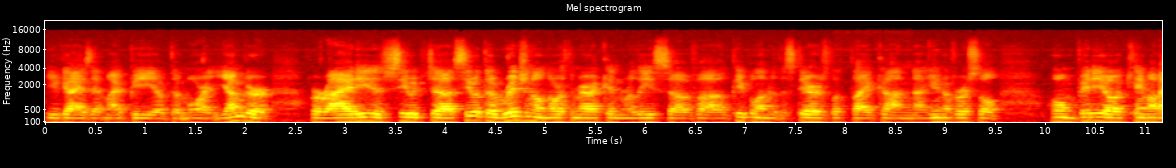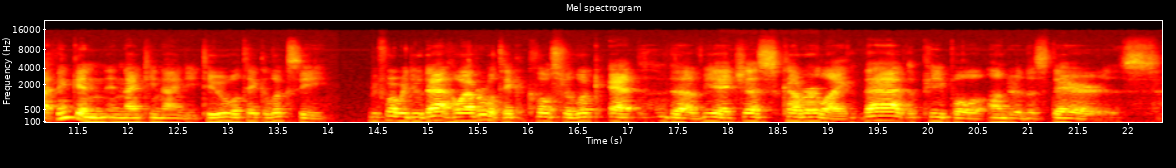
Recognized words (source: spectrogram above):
you guys that might be of the more younger variety to see what uh, see what the original North American release of uh, People Under the Stairs looked like on uh, Universal Home Video. It came out, I think, in, in 1992. We'll take a look-see. Before we do that, however, we'll take a closer look at the VHS cover like that, People Under the Stairs.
